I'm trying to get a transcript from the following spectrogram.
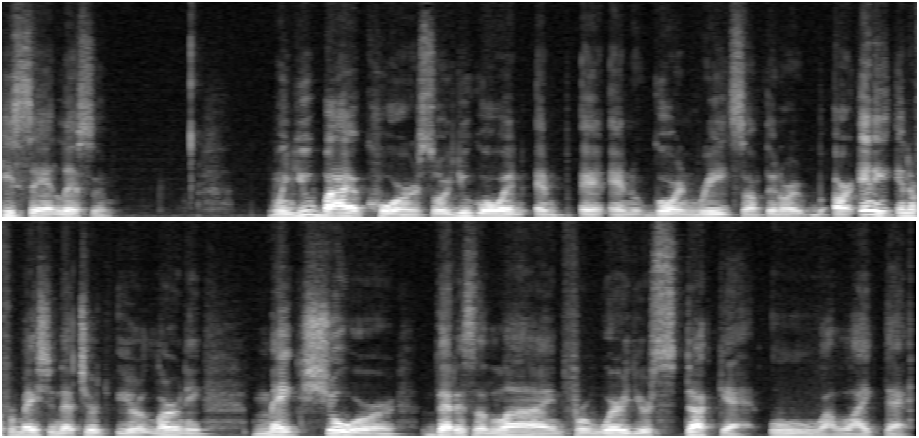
He said, "Listen." When you buy a course or you go and, and, and, go and read something or, or any information that you're, you're learning, make sure that it's aligned for where you're stuck at. Ooh, I like that.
